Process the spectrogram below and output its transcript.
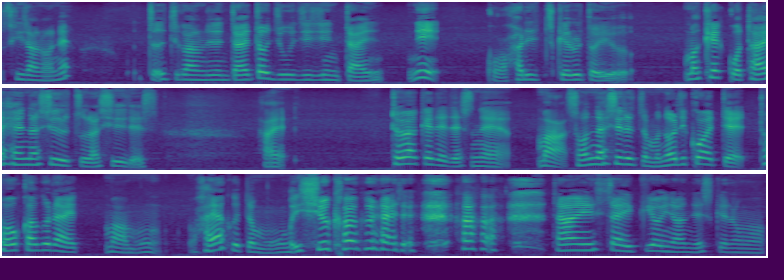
膝のね、内側の靭帯と十字靭帯に、こう、貼り付けるという、まあ、結構大変な手術らしいです。はい。というわけでですね、まあ、そんな手術も乗り越えて10日ぐらい、まあもう、早くても1週間ぐらいで 退院した勢いなんですけども、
